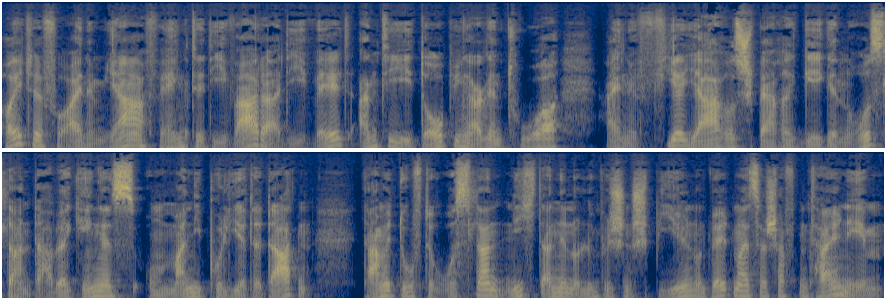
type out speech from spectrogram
Heute vor einem Jahr verhängte die WADA, die Welt-Anti-Doping-Agentur, eine Vierjahressperre gegen Russland. Dabei ging es um manipulierte Daten. Damit durfte Russland nicht an den Olympischen Spielen und Weltmeisterschaften teilnehmen.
